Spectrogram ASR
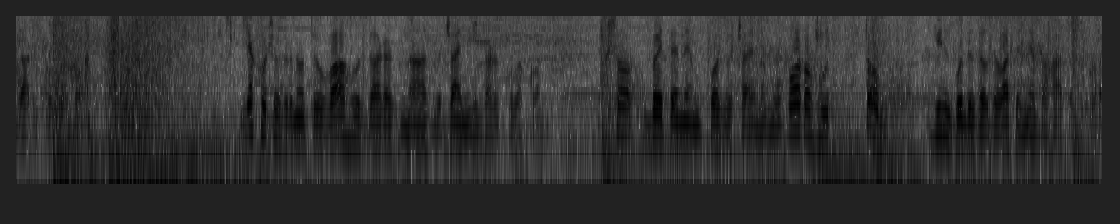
удар кулаком. Я хочу звернути увагу зараз на звичайний удар кулаком. Якщо бити ним по звичайному ворогу, то він буде завдавати небагато шкоди.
